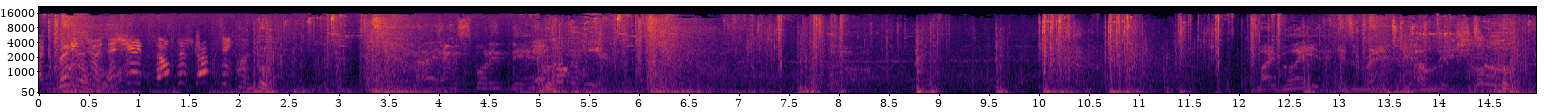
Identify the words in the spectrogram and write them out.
I'm ready to initiate self-destruct sequence. I have spotted the Get enemy. over here. My blade is ready to be unleashed.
